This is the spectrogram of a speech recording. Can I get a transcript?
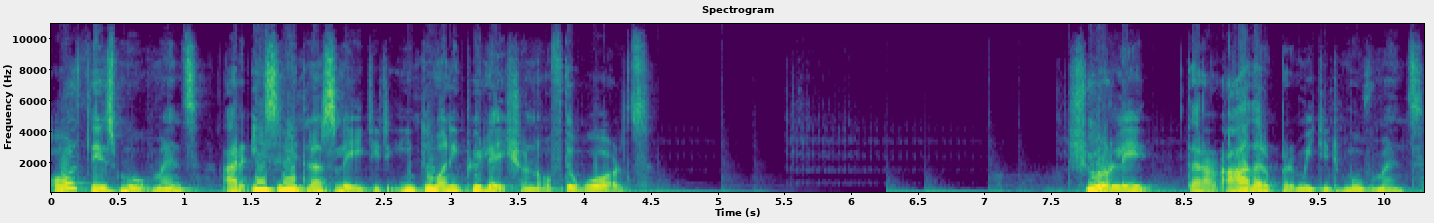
All these movements are easily translated into manipulation of the words. Surely, there are other permitted movements.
